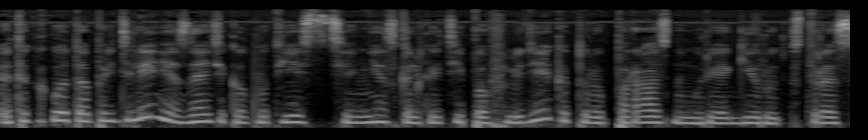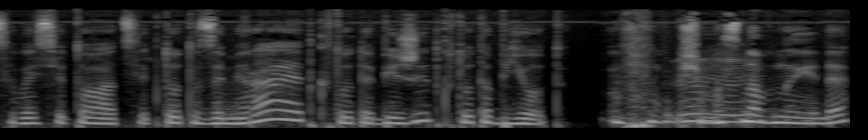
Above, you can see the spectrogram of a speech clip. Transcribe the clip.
это какое-то определение, знаете, как вот есть несколько типов людей, которые по-разному реагируют в стрессовой ситуации. Кто-то замирает, кто-то бежит, кто-то бьет. В общем, mm-hmm. основные, да.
